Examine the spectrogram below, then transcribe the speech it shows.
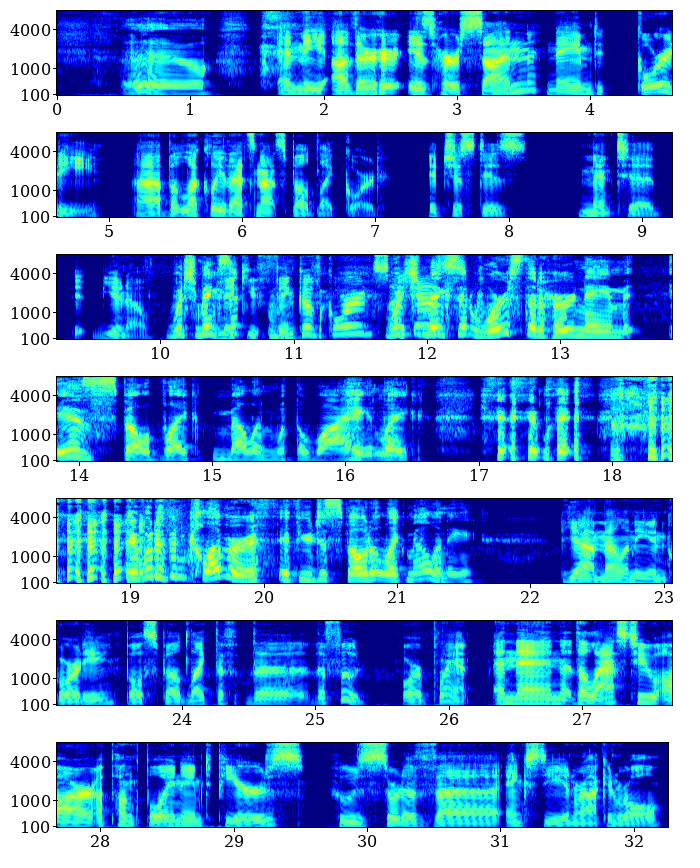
Ooh. And the other is her son named Gordy. Uh, but luckily, that's not spelled like gourd. It just is meant to, you know, Which makes make it. you think of gourds. I which guess. makes it worse that her name is spelled like melon with the Y. Like, like- it would have been clever if, if you just spelled it like Melanie. Yeah, Melony and Gordy, both spelled like the the the food or plant. And then the last two are a punk boy named Piers, who's sort of uh, angsty and rock and roll,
